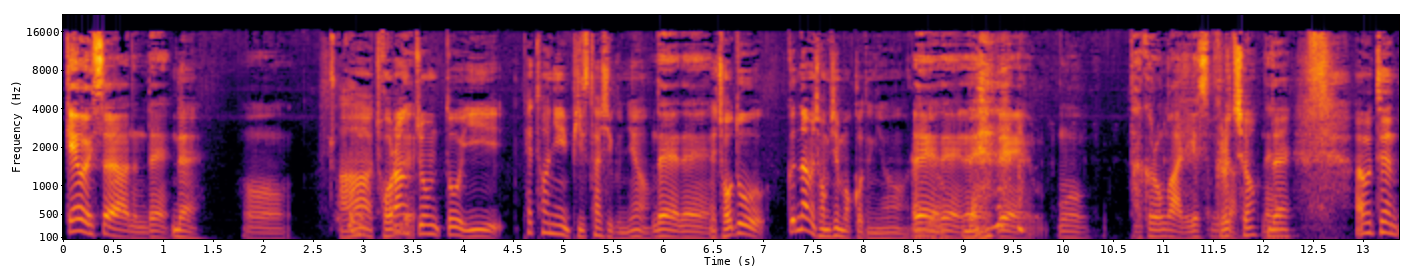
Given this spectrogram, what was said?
깨어 있어야 하는데 네. 어 아 저랑 네. 좀또 이 패턴이 비슷하시군요. 네네. 네. 네, 저도 끝나면 점심 먹거든요. 네네네. 네, 네, 네. 뭐 다 그런 거 아니겠습니까? 그렇죠. 네. 아무튼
